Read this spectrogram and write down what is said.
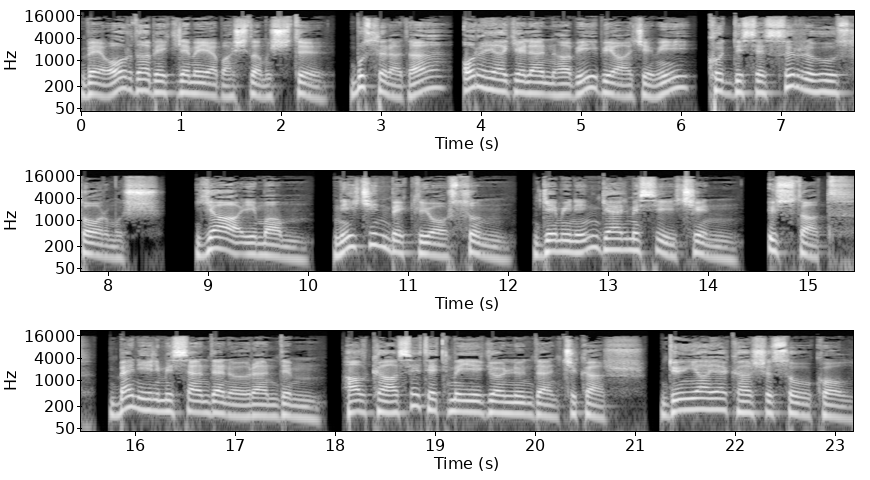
ve orada beklemeye başlamıştı. Bu sırada oraya gelen Habibi Acemi Kuddise sırrıhu sormuş. Ya imam, niçin bekliyorsun? Geminin gelmesi için. Üstad, ben ilmi senden öğrendim. Halka haset etmeyi gönlünden çıkar. Dünyaya karşı soğuk ol.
